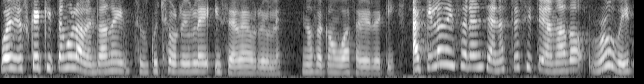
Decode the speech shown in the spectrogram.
Bueno, es que aquí tengo la ventana y se escucha horrible y se ve horrible. No sé cómo voy a salir de aquí. Aquí la diferencia en este sitio llamado Rubit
